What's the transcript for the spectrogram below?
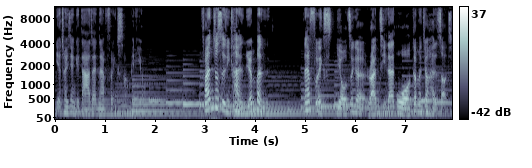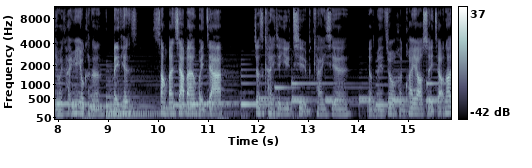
也推荐给大家在 Netflix 上面有。反正就是你看原本。Netflix 有这个软体，但我根本就很少机会看，因为有可能每天上班、下班回家就是看一些 YouTube，看一些有的没，就很快要睡觉。那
